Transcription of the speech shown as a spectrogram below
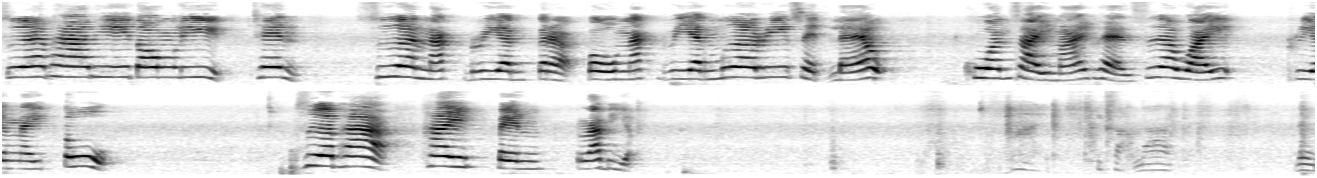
เสื้อผ้าที่ต้องรีด เช่น เสื้อนักเรียนกระโปรงนักเรียนเมื่อรีดเสร็จแล้ว ควรใส่ไม้แขวนเสื้อไว้เรียงในตู้ เสื้อผ้า ให้เป็นระเบียบ อีกสามได้หนึ่ง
